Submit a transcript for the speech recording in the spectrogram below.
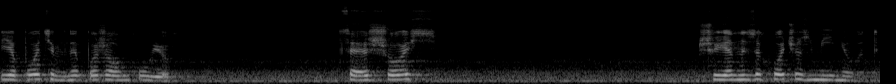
я потім не пожалкую. Це щось, що я не захочу змінювати.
